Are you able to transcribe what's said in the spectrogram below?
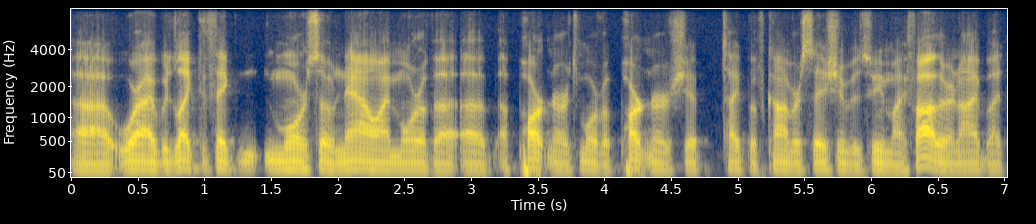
uh, where I would like to think more so now I'm more of a, a, a, partner. It's more of a partnership type of conversation between my father and I. But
